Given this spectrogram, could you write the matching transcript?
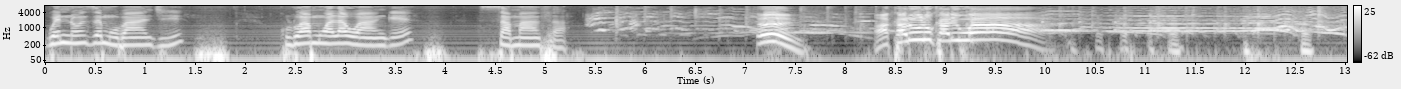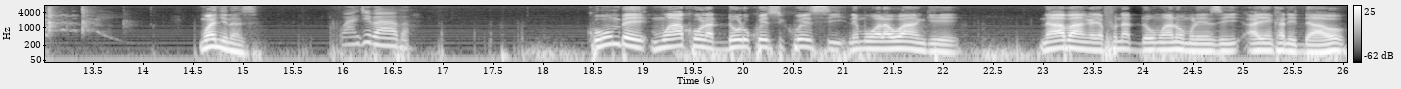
gwe nnonze mu bangi ku lwa muwala wange samantha. Hey! akalulu kaliwa! Mwanyinaze. Wanji baaba? Kumbe mwakola dde olukwesikwesi ne muwala wange n'abanga yafuna dde omwana omulenzi ayenkanidde awo?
